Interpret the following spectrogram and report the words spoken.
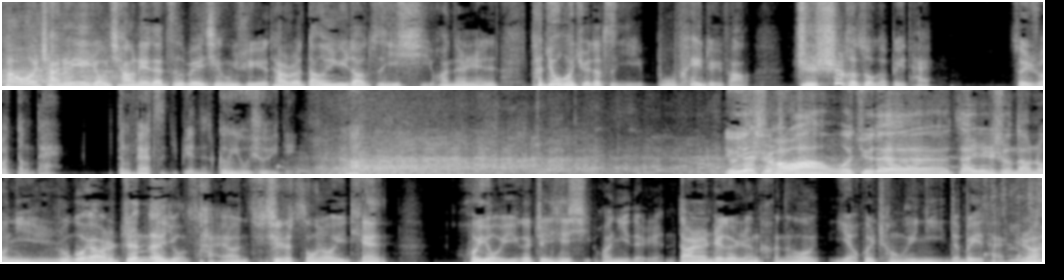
他会产生一种强烈的自卑情绪。他说，当遇到自己喜欢的人，他就会觉得自己不配对方，只适合做个备胎。所以说，等待，等待自己变得更优秀一点啊。有些时候啊，我觉得在人生当中，你如果要是真的有才啊，其实总有一天会有一个真心喜欢你的人。当然，这个人可能也会成为你的备胎，是吧？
